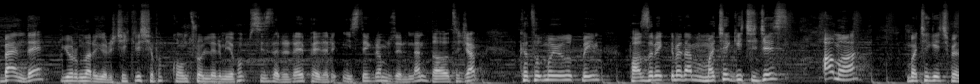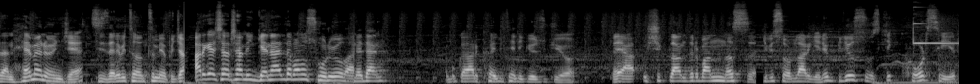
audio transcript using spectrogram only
ben de yorumlara göre çekiliş yapıp kontrollerimi yapıp sizlere RP'leri Instagram üzerinden dağıtacağım. Katılmayı unutmayın. Fazla beklemeden maça geçeceğiz ama maça geçmeden hemen önce sizlere bir tanıtım yapacağım. Arkadaşlar hani genelde bana soruyorlar neden bu kadar kaliteli gözüküyor veya ışıklandırman nasıl gibi sorular geliyor. Biliyorsunuz ki Corsair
